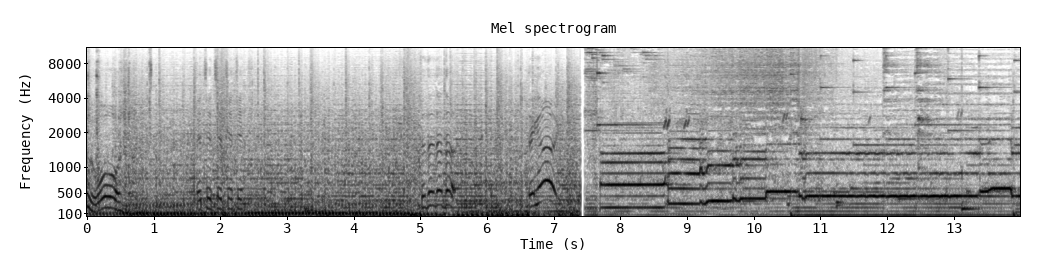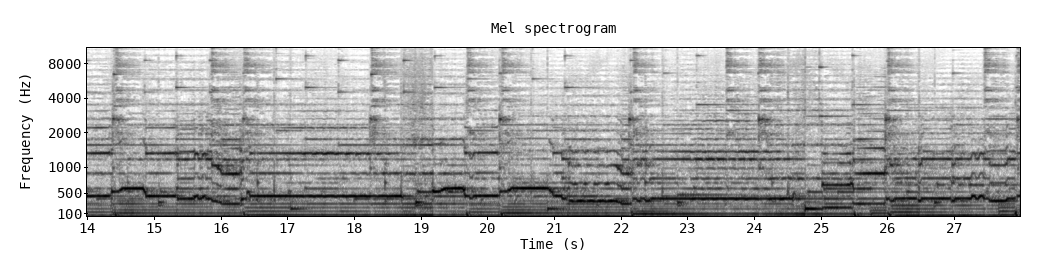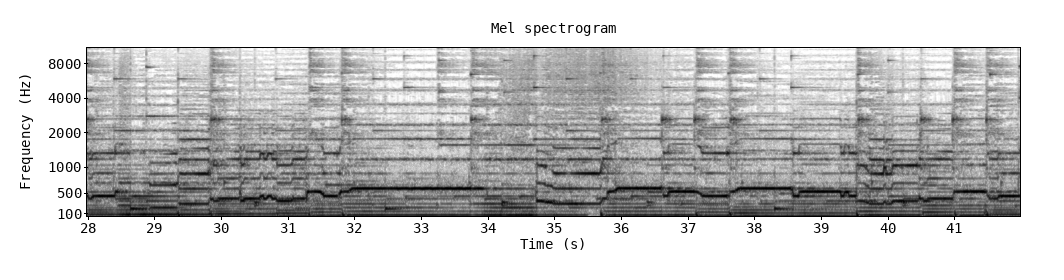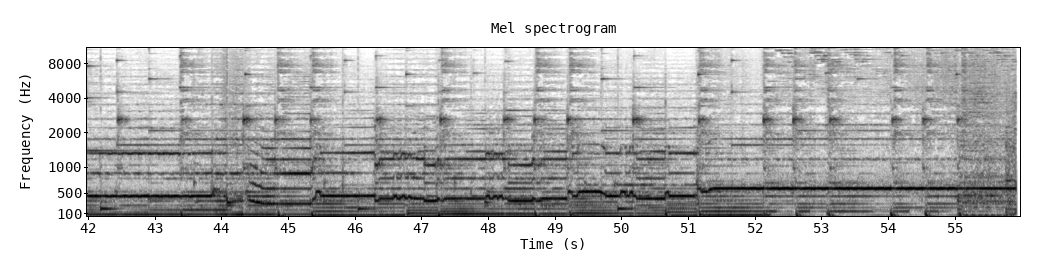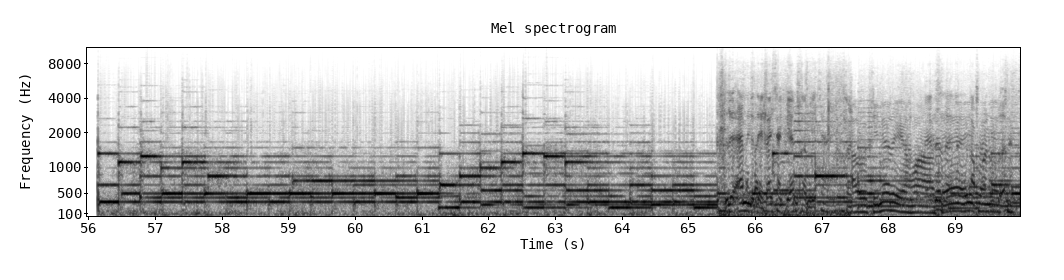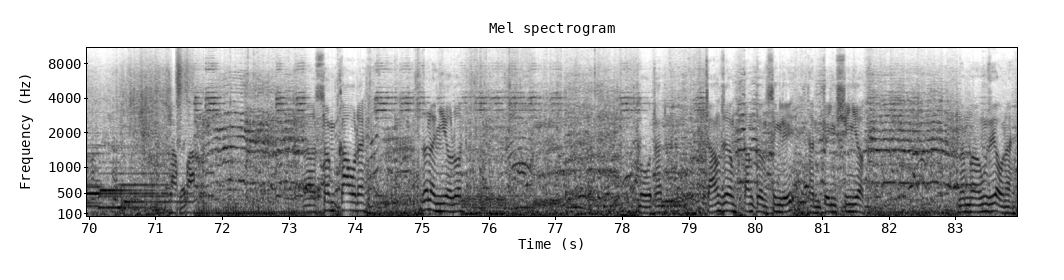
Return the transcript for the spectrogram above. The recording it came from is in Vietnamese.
ui ôi chết chết chết chết chết từ từ từ từ tình ơi nhiều luôn. Bổ thận tráng dương tăng cường sinh lý, thần kinh suy nhược. Ngâm uống rượu này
